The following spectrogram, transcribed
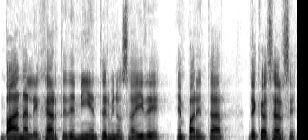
van a alejarte de mí en términos ahí de emparentar, de casarse.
